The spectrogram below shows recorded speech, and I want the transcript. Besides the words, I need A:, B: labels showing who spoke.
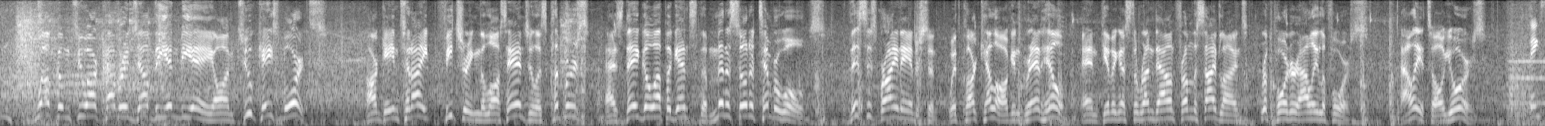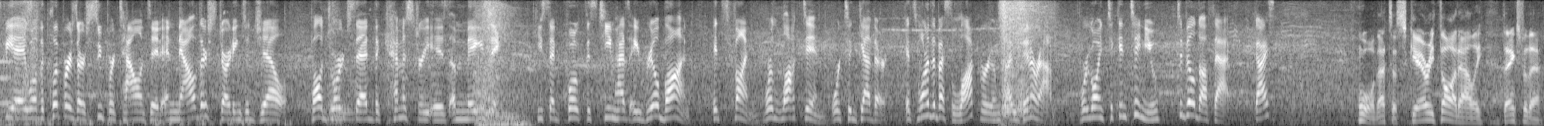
A: everyone. Welcome to our coverage of the NBA on 2K Sports. Our game tonight featuring the Los Angeles Clippers as they go up against the Minnesota Timberwolves. This is Brian Anderson with Clark Kellogg and Grant Hill, and giving us the rundown from the sidelines, reporter Allie LaForce. Allie, it's all yours.
B: Thanks, BA. Well, the Clippers are super talented, and now they're starting to gel. Paul George said the chemistry is amazing. He said, quote, this team has a real bond. It's fun. We're locked in. We're together. It's one of the best locker rooms I've been around. We're going to continue to build off that. Guys?
A: Oh, that's a scary thought, Allie. Thanks for that.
